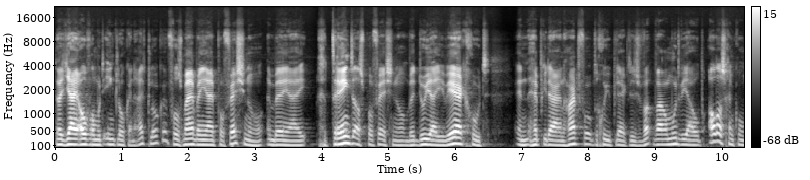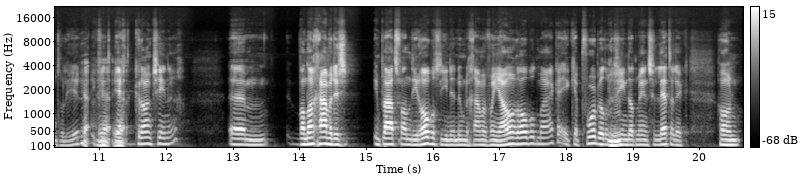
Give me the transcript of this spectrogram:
Dat jij overal moet inklokken en uitklokken. Volgens mij ben jij professional en ben jij getraind als professional. Doe jij je werk goed en heb je daar een hart voor op de goede plek. Dus wa- waarom moeten we jou op alles gaan controleren? Ja, ik vind ja, het ja. echt krankzinnig. Ehm, want dan gaan we dus in plaats van die robots die je net noemde, gaan we van jou een robot maken. Ik heb voorbeelden Mhm. gezien dat mensen letterlijk gewoon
